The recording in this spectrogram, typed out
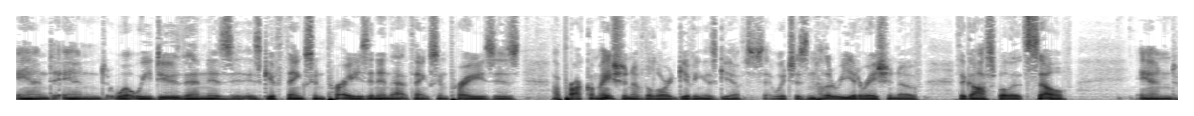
and and what we do then is is give thanks and praise, and in that thanks and praise is a proclamation of the Lord giving His gifts, which is another reiteration of the gospel itself. And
